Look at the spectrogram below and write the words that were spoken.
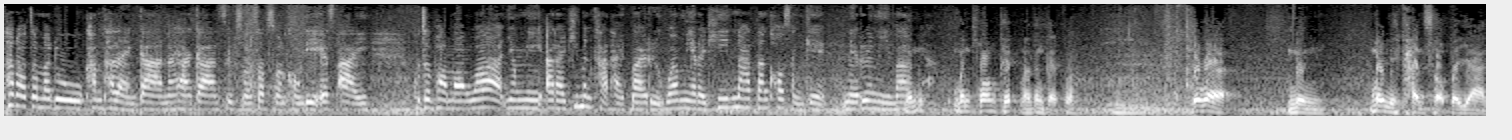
ถ้าเราจะมาดูคำแถลงการนะคะ การสืบสวนสอบสวนของ DSI คุณจำพอมองว่ายังมีอะไรที่มันขาดหายไป หรือว่ามีอะไรที่น่าตั้งข้อสังเกตในเรื่องนี้บ้างมันไหมคะมันฟ้องเท็จมาตั้งแต่ต้นเพราะว่าหนึ่งไม่มีการสอบพยาน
